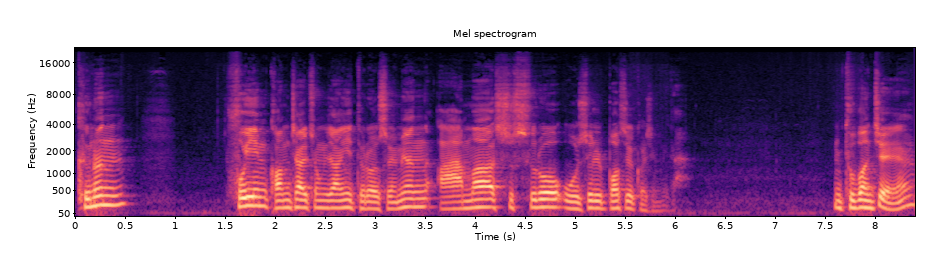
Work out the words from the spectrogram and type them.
그는 후임 검찰총장이 들어서면 아마 스스로 옷을 벗을 것입니다. 두 번째,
